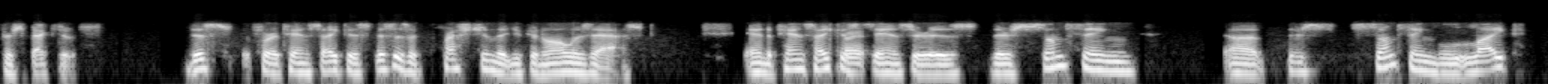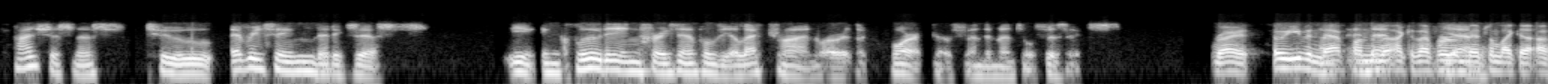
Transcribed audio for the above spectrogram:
perspective. This, for a panpsychist, this is a question that you can always ask. And a panpsychist's right. answer is there's something, uh, there's something like consciousness to everything that exists, e- including, for example, the electron or the quark of fundamental physics. Right. So even uh, that uh, fundamental, because I've heard yeah. mentioned like a, a,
